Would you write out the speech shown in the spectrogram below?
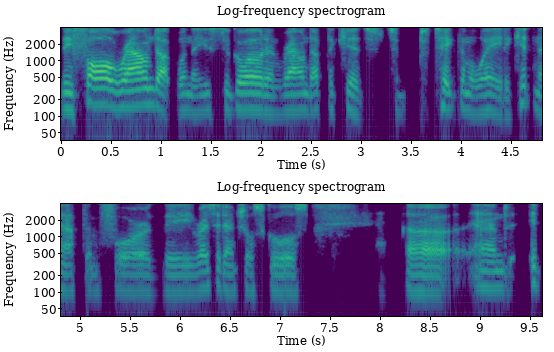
the fall roundup when they used to go out and round up the kids to, to take them away to kidnap them for the residential schools uh, and it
